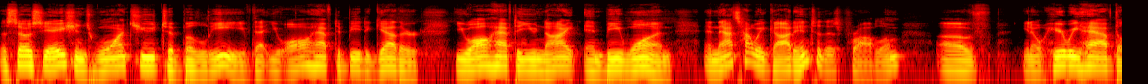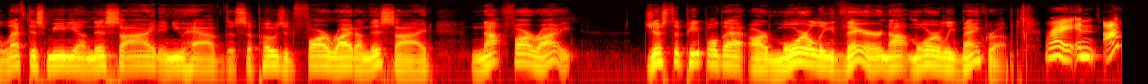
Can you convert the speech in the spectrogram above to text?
associations, want you to believe that you all have to be together. You all have to unite and be one. And that's how we got into this problem of you know, here we have the leftist media on this side, and you have the supposed far right on this side, not far right, just the people that are morally there, not morally bankrupt. Right. And I'm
